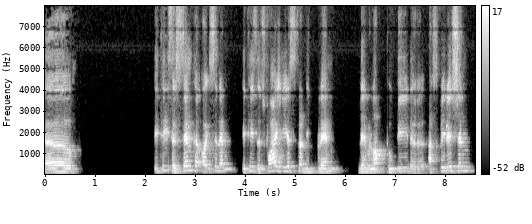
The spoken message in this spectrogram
uh, it is a center of excellence. It is a five-year strategic plan developed to be the aspiration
